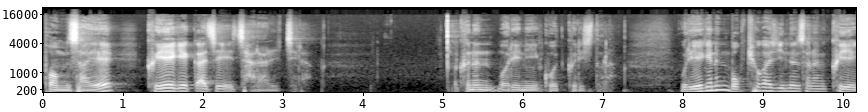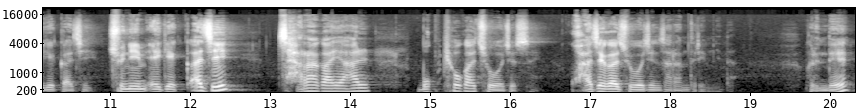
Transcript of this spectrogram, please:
범사에 그에게까지 자랄지라. 그는 머리니 곧 그리스도라. 우리에게는 목표가 있는 사람 그에게까지 주님에게까지 자라가야 할 목표가 주어졌어요. 과제가 주어진 사람들입니다. 그런데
